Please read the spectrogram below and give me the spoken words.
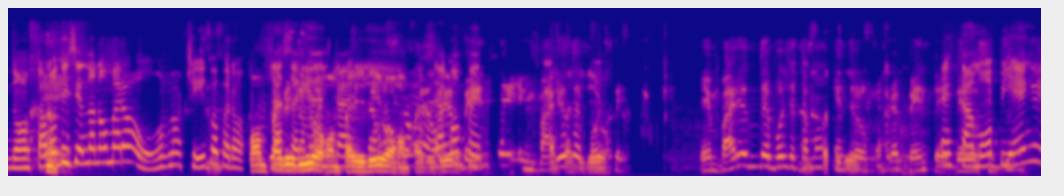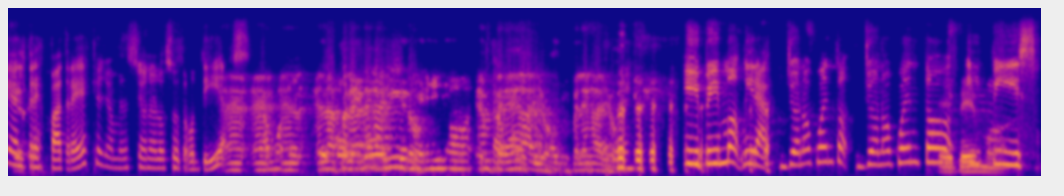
No estamos diciendo número uno, chicos, pero la Competitivo, serie del competitivo, Caribe, competitivo. sea En, varios Competitivo. deportes. En varios deportes estamos Competitivo. entre los mejores 20. de Estamos 217. bien en el 3x3 que yo mencioné los otros en, días. en- en- en las peleas de gallito, Femenino, en pelea de gallo, en pelea gallo. Hipismo, mira, yo no cuento, yo no cuento Hipismo. hipis,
